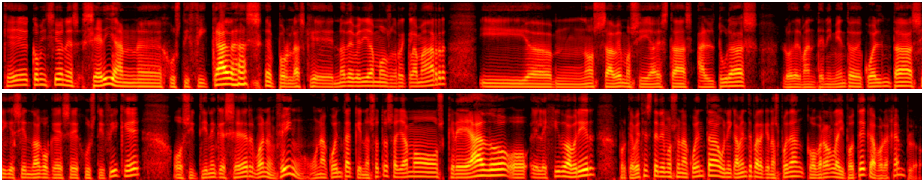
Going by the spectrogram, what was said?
¿Qué comisiones serían eh, justificadas eh, por las que no deberíamos reclamar? Y em, no sabemos si a estas alturas lo del mantenimiento de cuenta sigue siendo algo que se justifique o si tiene que ser, bueno, en fin, una cuenta que nosotros hayamos creado o elegido abrir, porque a veces tenemos una cuenta únicamente para que nos puedan cobrar la hipoteca, por ejemplo.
